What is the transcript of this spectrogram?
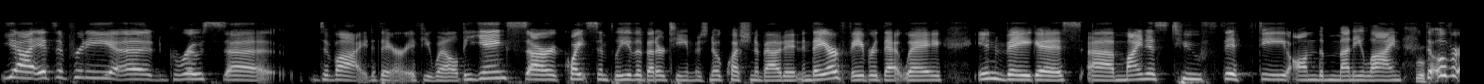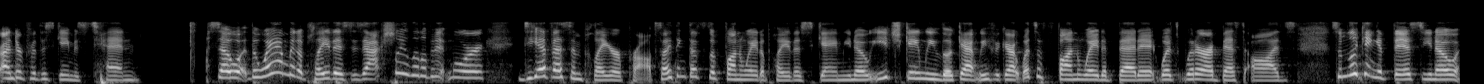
yeah, it's a pretty uh, gross uh, divide there, if you will. The Yanks are quite simply the better team. There's no question about it. And they are favored that way in Vegas, uh, minus 250 on the money line. The over under for this game is 10. So the way I'm going to play this is actually a little bit more DFS and player props. I think that's the fun way to play this game. You know, each game we look at, we figure out what's a fun way to bet it. What what are our best odds? So I'm looking at this. You know,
